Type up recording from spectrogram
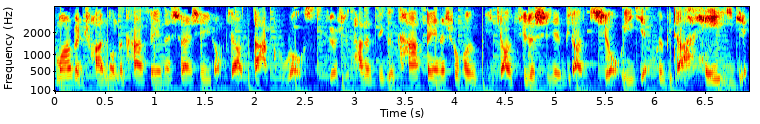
墨尔本传统的咖啡呢，算是一种叫 dark roast，就是它的这个咖啡呢是会比较聚的时间比较久一点，会比较黑一点。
